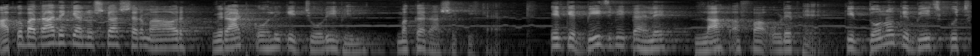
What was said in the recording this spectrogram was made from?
आपको बता दें कि अनुष्का शर्मा और विराट कोहली की जोड़ी भी मकर राशि की है। इनके बीच भी पहले लाख अफवाह उड़े थे कि दोनों के बीच कुछ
